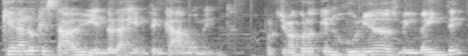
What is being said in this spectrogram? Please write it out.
qué era lo que estaba viviendo la gente en cada momento porque yo me acuerdo que en junio de 2020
